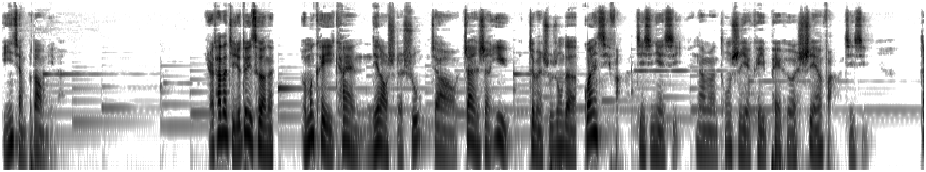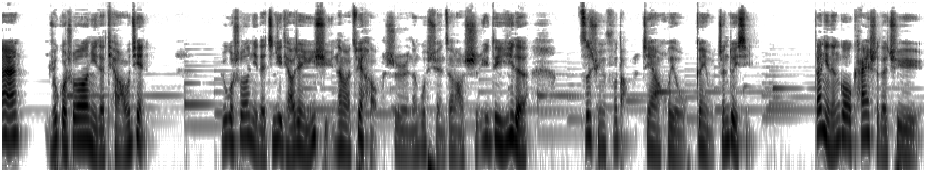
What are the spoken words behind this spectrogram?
影响不到你了。而他的解决对策呢，我们可以看李老师的书，叫《战胜抑郁》这本书中的关系法进行练习。那么同时也可以配合誓言法进行。当然，如果说你的条件，如果说你的经济条件允许，那么最好是能够选择老师一对一的咨询辅导，这样会有更有针对性。当你能够开始的去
